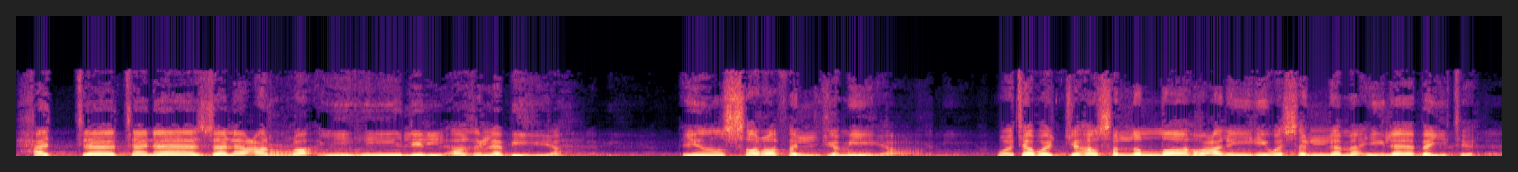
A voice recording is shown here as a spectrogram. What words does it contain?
حتى تنازل عن رأيه للأغلبية. انصرف الجميع. وتوجه صلى الله عليه وسلم إلى بيته.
